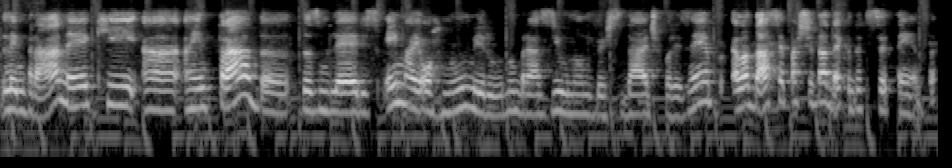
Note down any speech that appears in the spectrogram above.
lembrar né, que a, a, entrada das mulheres em maior número no Brasil, na universidade, por exemplo, ela dá-se a partir da década de 70.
